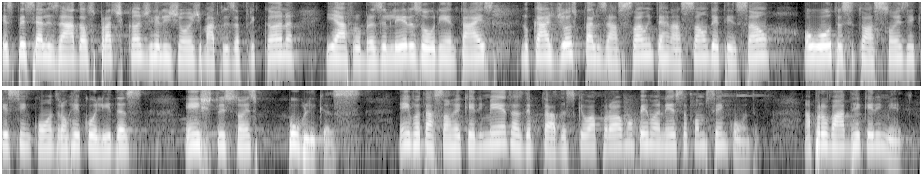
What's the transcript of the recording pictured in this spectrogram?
especializada aos praticantes de religiões de matriz africana e afro-brasileiras ou orientais, no caso de hospitalização, internação, detenção ou outras situações em que se encontram recolhidas em instituições públicas. Em votação, requerimento, as deputadas que o aprovam permaneçam como se encontram. Aprovado o requerimento.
